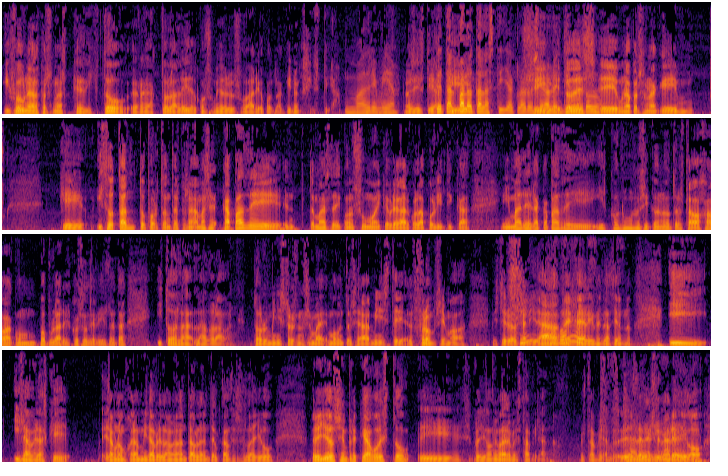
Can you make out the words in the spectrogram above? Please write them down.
y fue una de las personas que dictó, redactó la ley del consumidor y usuario cuando aquí no existía. Madre mía. No existía. De tal palo tal astilla, claro. sí, lo entonces, todo. eh, una persona que, que hizo tanto por tantas personas, además eh, capaz de, en temas de consumo hay que bregar con la política, mi madre era capaz de ir con unos y con otros, trabajaba con populares, con socialistas, tal, y todos la, la adoraban. Todos los ministros en ese momento era ministerio, el FROM se llamaba, Ministerio de Sí, ¿te Sanidad, acuerdas? Pesca y Alimentación, ¿no? Y, y la verdad es que era una mujer admirable, lamentablemente el cáncer se la llevó, pero yo siempre que hago esto, y siempre digo, mi madre me está mirando, me está mirando. Pues Desde claro, el escenario digo.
